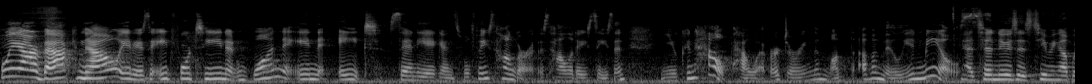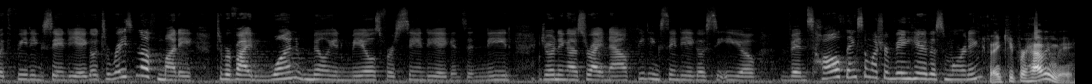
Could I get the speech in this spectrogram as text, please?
We are back now. It is 814 and one in eight San Diegans will face hunger this holiday season. You can help, however, during the month of a million meals. Yeah, 10 News is teaming up with Feeding San Diego to raise enough money to provide 1 million meals for San Diegans in need. Joining us right now, Feeding San Diego CEO Vince Hall. Thanks so much for being here this morning. Thank you for having me.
